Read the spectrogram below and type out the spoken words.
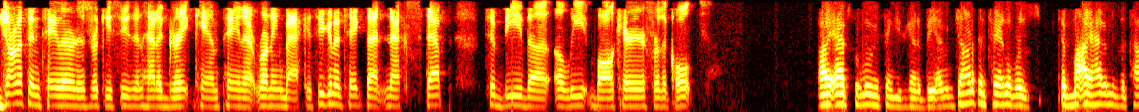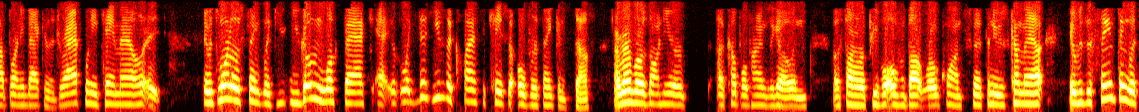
Jonathan Taylor in his rookie season had a great campaign at running back. Is he going to take that next step to be the elite ball carrier for the Colts? I absolutely think he's going to be. I mean, Jonathan Taylor was. I had him as the top running back in the draft when he came out. It, it was one of those things like you, you go and look back at like this. He was a classic case of overthinking stuff. I remember I was on here a couple of times ago and I was talking about people overthought Roquan Smith and he was coming out. It was the same thing with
